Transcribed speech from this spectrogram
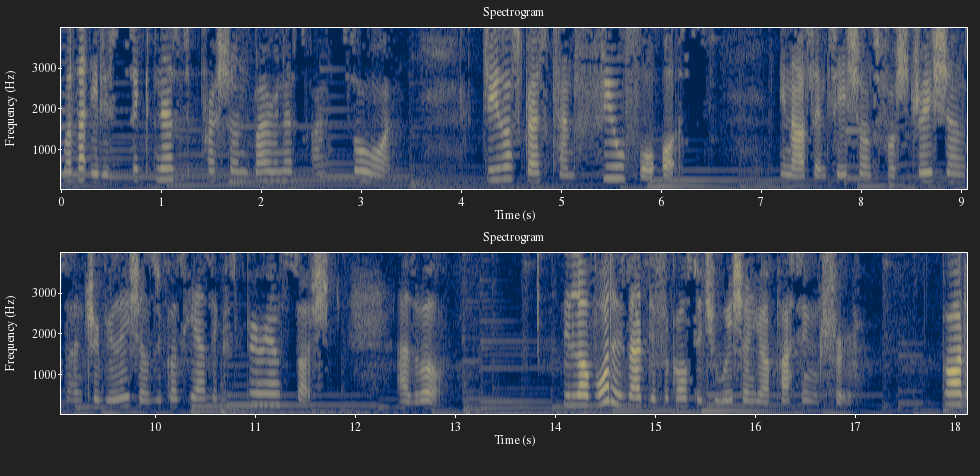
whether it is sickness, depression, barrenness, and so on. Jesus Christ can feel for us in our temptations, frustrations, and tribulations because he has experienced such as well. Beloved, what is that difficult situation you are passing through? God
